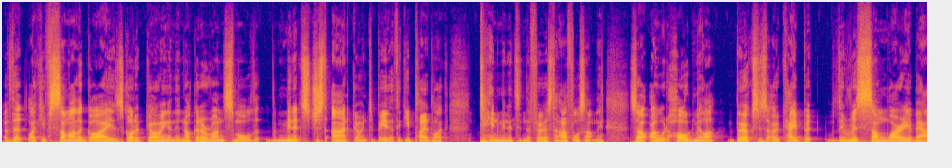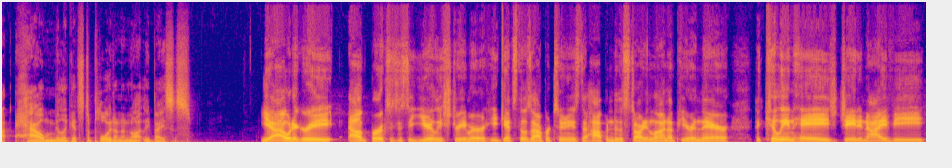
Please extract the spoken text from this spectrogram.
of that, like if some other guy has got it going and they're not going to run small, the, the minutes just aren't going to be there. I think he played like 10 minutes in the first half or something. So I would hold Miller. Burks is okay, but there is some worry about how Miller gets deployed on a nightly basis. Yeah, I would agree. Alec Burks is just a yearly streamer. He gets those opportunities to hop into the starting lineup here and there. The Killian Hayes, Jaden Ivey,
